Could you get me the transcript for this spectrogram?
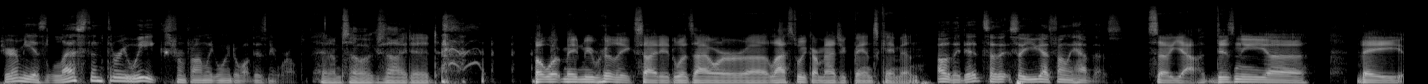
jeremy is less than three weeks from finally going to walt disney world And I'm so excited. but what made me really excited was our uh, last week our magic bands came in. oh they did so th- so you guys finally have those So yeah, Disney uh they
